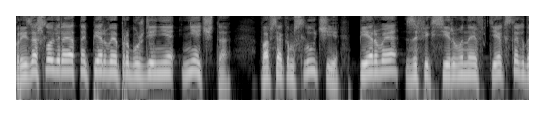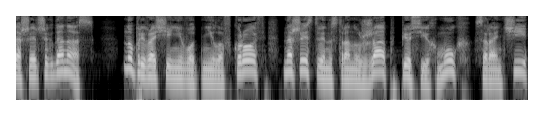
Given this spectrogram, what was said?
Произошло, вероятно, первое пробуждение нечто, во всяком случае, первое, зафиксированное в текстах, дошедших до нас. Ну, превращение вод Нила в кровь, нашествие на страну жаб, пёсьих мух, саранчи,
